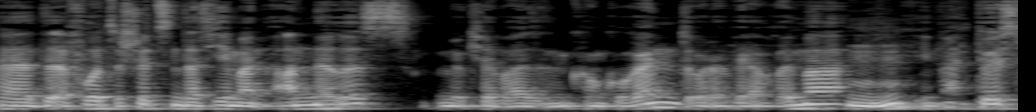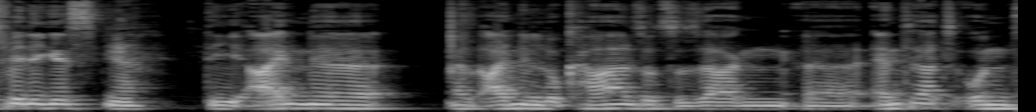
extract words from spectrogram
Äh, davor zu schützen, dass jemand anderes, möglicherweise ein Konkurrent oder wer auch immer, jemand Böswilliges, Mhm. Ja. die eigene, das eigene Lokal sozusagen äh, entert und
